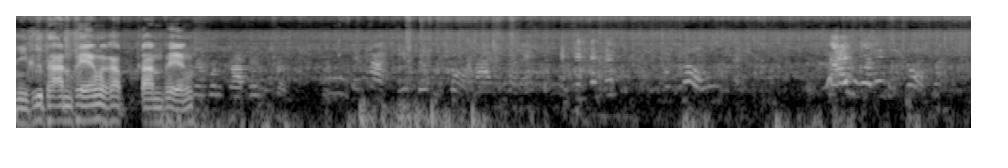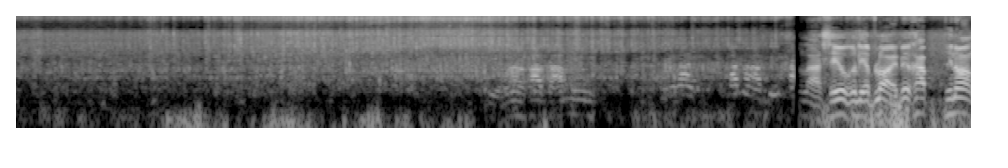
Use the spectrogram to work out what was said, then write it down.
นี่คือทานแพงนะครับ ทานแพงได้หัวได้หนึ่งดอกราคาสามหมื่นค่าอาหารที่โซลาร์เซลล์ก็เรียบร้อยเด้วยครับ พี่น้อง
